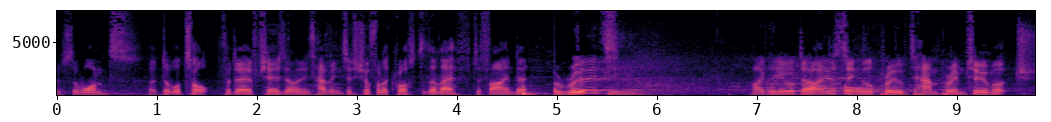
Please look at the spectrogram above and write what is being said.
Just a want at double top for Dave Chisnall, and he's having to shuffle across to the left to find a, a route. 30. Michael The dart in the 4. single proved to hamper him too much.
